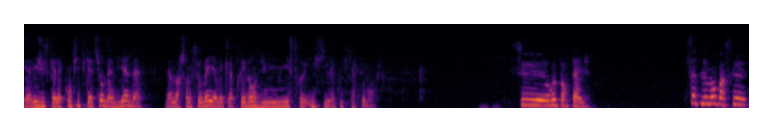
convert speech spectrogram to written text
C'est aller jusqu'à la confiscation d'un bien d'un marchand de sommeil avec la présence du ministre ici, à Coup de Kerquebranche. Ce reportage, simplement parce que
